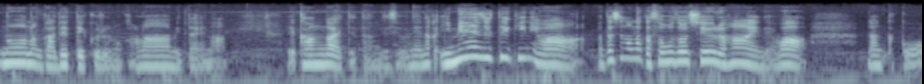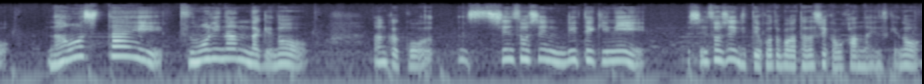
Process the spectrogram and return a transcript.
のが出てくるのかなみたいなで考えてたんですよね。なんかイメージ的には私のなんか想像しうる範囲ではなんかこう直したいつもりなんだけどなんかこう深層心理的に深層心理っていう言葉が正しいか分かんないんですけど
